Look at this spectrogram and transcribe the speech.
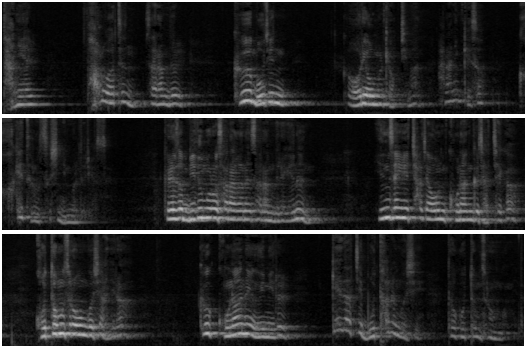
다니엘, 바울 같은 사람들 그 모진 그 어려움을 겪지만 하나님께서 크게 들어 쓰신 인물들이었어요. 그래서 믿음으로 살아가는 사람들에게는 인생에 찾아온 고난 그 자체가 고통스러운 것이 아니라 그 고난의 의미를 깨닫지 못하는 것이 더 고통스러운 겁니다.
